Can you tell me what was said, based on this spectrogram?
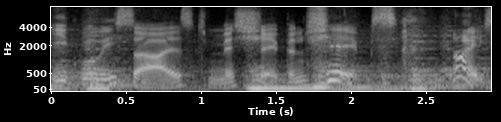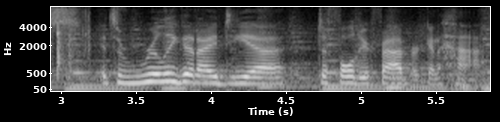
equally sized misshapen shapes. Nice. It's a really good idea to fold your fabric in half,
